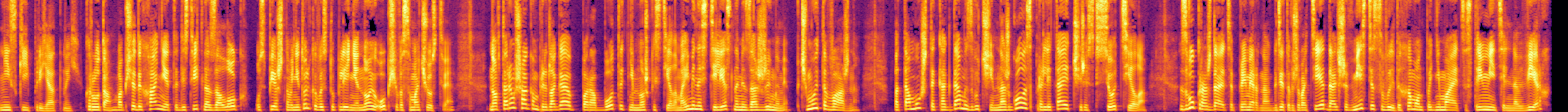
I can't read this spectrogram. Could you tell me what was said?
низкий, приятный. Круто. Вообще дыхание — это действительно залог успешного не только выступления, но и общего самочувствия. Ну а вторым шагом предлагаю поработать немножко с телом, а именно с телесными зажимами. Почему это важно? Потому что когда мы звучим, наш голос пролетает через все тело. Звук рождается примерно где-то в животе, дальше вместе с выдохом он поднимается стремительно вверх,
